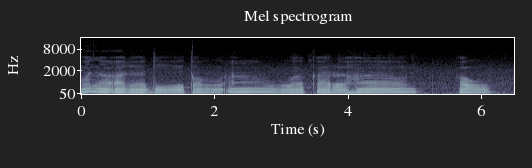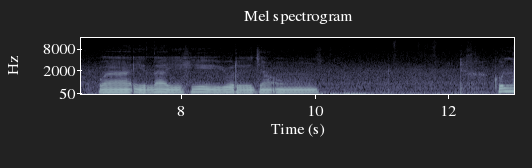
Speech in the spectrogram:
والأرض طوعا وكرها أو وإليه يرجعون. قل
